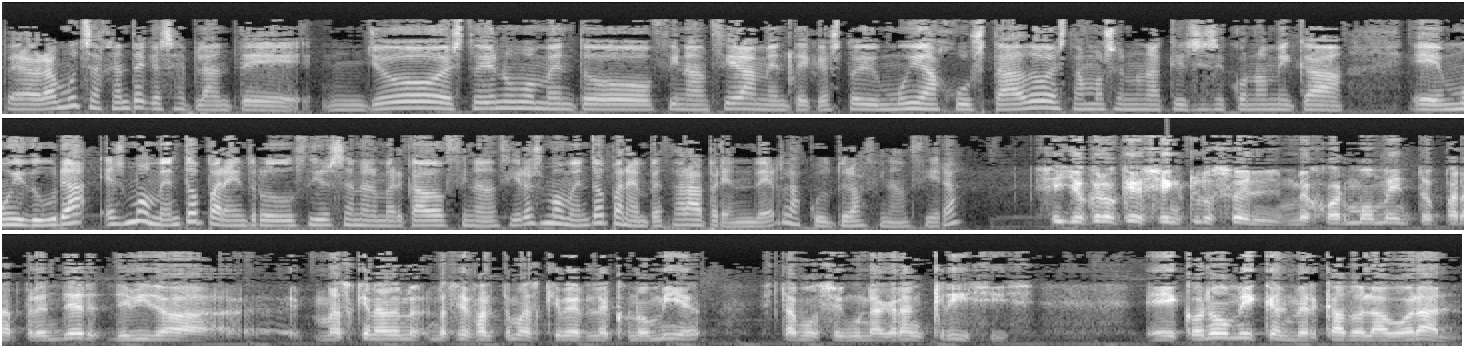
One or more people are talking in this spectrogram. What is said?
Pero habrá mucha gente que se plantee, yo estoy en un momento financieramente que estoy muy ajustado, estamos en una crisis económica eh, muy dura, ¿es momento para introducirse en el mercado financiero? ¿Es momento para empezar a aprender la cultura financiera? Sí, yo creo que es incluso el mejor momento para aprender debido a, más que nada, no no hace falta más que ver la economía. Estamos en una gran crisis económica, el mercado laboral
